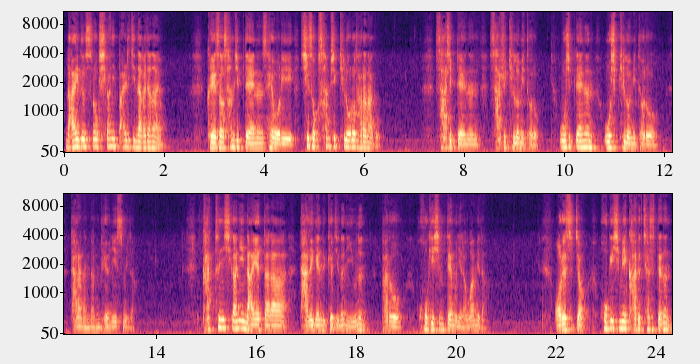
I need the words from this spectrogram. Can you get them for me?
나이 들수록 시간이 빨리 지나가잖아요. 그래서 30대에는 세월이 시속 30km로 달아나고 40대에는 40km로 50대에는 50km로 달아난다는 표현이 있습니다. 같은 시간이 나에 따라 다르게 느껴지는 이유는 바로 호기심 때문이라고 합니다. 어렸을 적 호기심이 가득 찼을 때는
